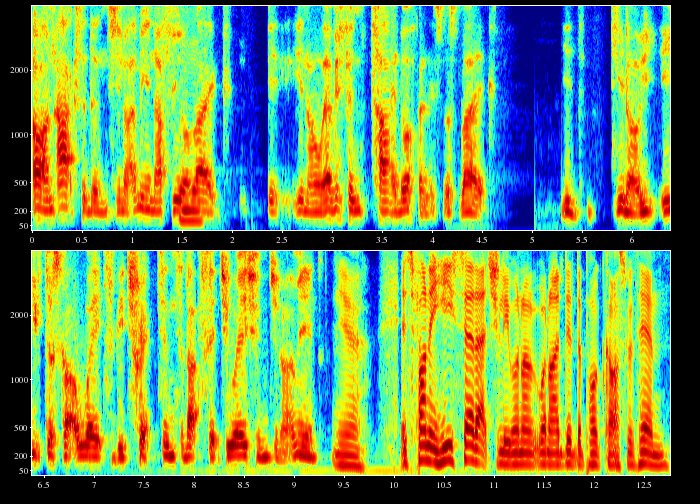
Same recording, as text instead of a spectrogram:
aren't accidents. You know what I mean? I feel Mm. like, it- you know, everything's tied up, and it's just like, you, you know, you've just got to wait to be tricked into that situation. Do you know what I mean? Yeah, it's funny. He said actually when I when I did the podcast with him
